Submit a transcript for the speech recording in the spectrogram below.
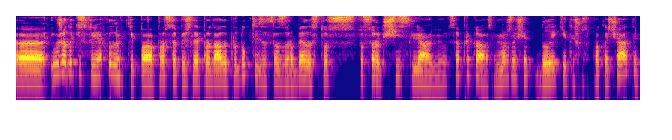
Е, і вже такі стояли, типа, просто пішли, продали продукти і за це заробили 100, 146 лямів. Це прекрасно. Можна ще долетіти щось прокачати.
